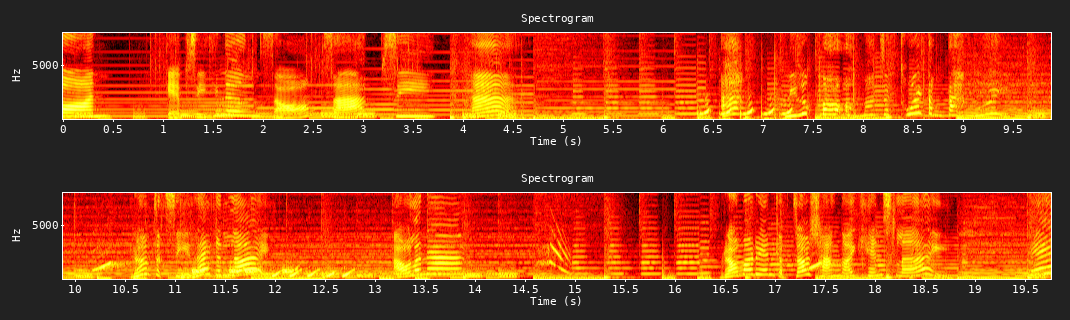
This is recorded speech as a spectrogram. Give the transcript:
ก่อน เก็บสีที่หนึ่งสองสามสี่ห้าอะ มีลูกบอลออกมาจากถ้วยต่างๆด้วย เริ่มจากสีแรกกันเลย เอาละนะ เรามาเรียนกับเจ้าช้างน้อยเคนส์เลย เฮ้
